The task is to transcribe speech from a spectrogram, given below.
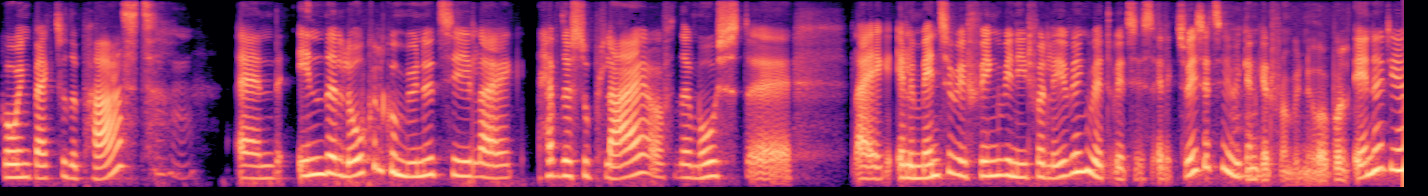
going back to the past. And in the local community like have the supply of the most uh, like elementary thing we need for living, with, which is electricity. We can get from renewable energy.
